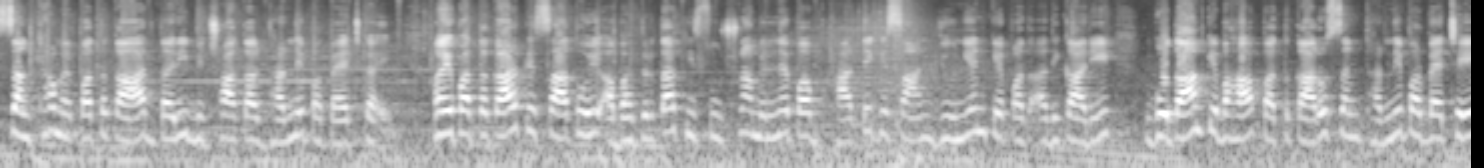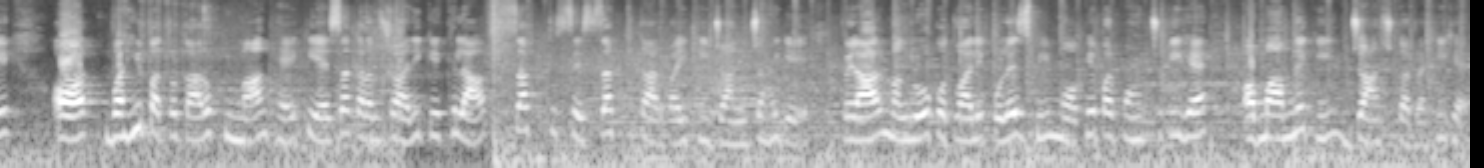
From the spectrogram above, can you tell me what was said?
संख्या में पत्रकार दरी बिछाकर धरने पर बैठ गए। वहीं पत्रकार के साथ हुई अभद्रता की सूचना मिलने पर भारतीय किसान यूनियन के पदाधिकारी गोदाम के बाहर पत्रकारों संग धरने पर बैठे और वहीं पत्रकारों की मांग है कि ऐसा कर्मचारी के खिलाफ सख्त से सख्त कार्रवाई की जानी चाहिए। फ़िलहाल मंगलोर कोतवाली पुलिस भी मौके पर पहुँच चुकी है और मामले की जाँच कर रही है।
